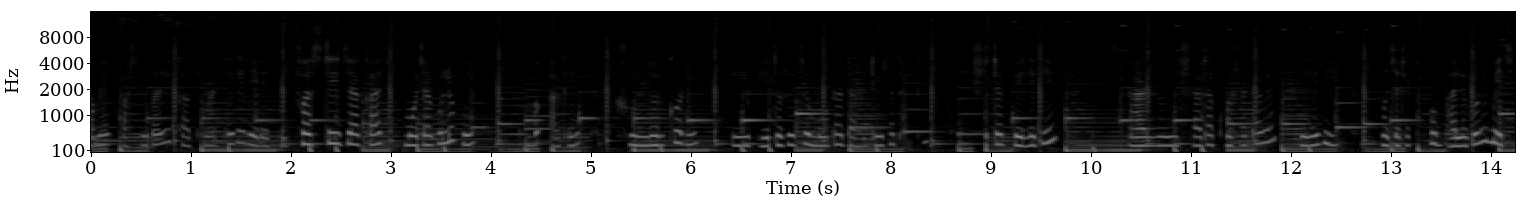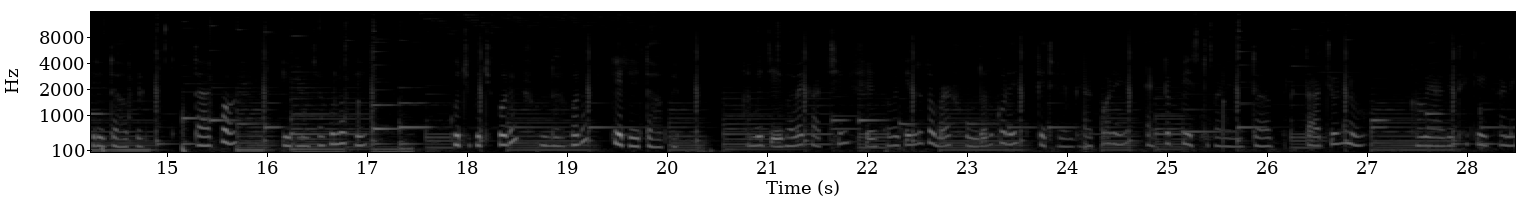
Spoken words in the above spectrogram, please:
আমি এক পাশের বাড়ির কাকিমার থেকে জেনেছি। ফার্স্টেই যা কাজ মোচাগুলোকে আগে সুন্দর করে এই ভেতরে যে মোটা ডালটিটা থাকে, সেটা ফেলে দিয়ে আর ওই সাদা খোসাটাকে ফেলে দিয়ে মোচাটাকে খুব ভালো করে বেছে নিতে হবে। তারপর এই মোচাগুলোকে কুচি কুচি করে সুন্দর করে কেটে নিতে হবে। আমি যেভাবে কাটছি সেইভাবে কিন্তু তোমরা সুন্দর করে কেটে নেবে। তারপরে একটা পেস্ট বানিয়ে নিতে হবে। তার জন্য আমি আগে থেকে এখানে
